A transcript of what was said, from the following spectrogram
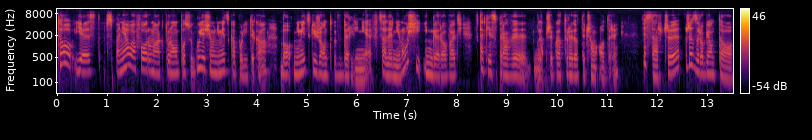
to jest wspaniała forma, którą posługuje się niemiecka polityka, bo niemiecki rząd w Berlinie wcale nie musi ingerować w takie sprawy, na przykład, które dotyczą Odry. Wystarczy, że zrobią to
